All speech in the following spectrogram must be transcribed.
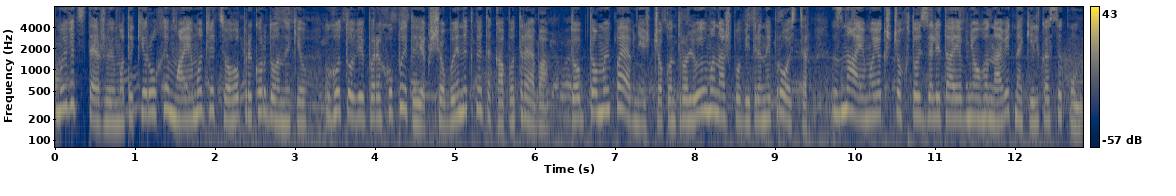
Ми відстежуємо такі рухи, маємо для цього прикордонників, готові перехопити, якщо виникне така потреба. Тобто, ми певні, що контролюємо наш повітряний простір. Знаємо, якщо хтось залітає в нього навіть на кілька секунд.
